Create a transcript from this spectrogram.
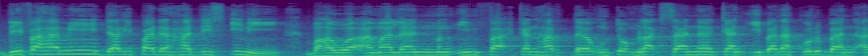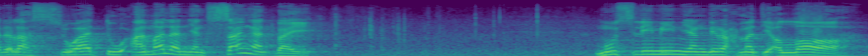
Difahami daripada hadis ini bahawa amalan menginfakkan harta untuk melaksanakan ibadah kurban adalah suatu amalan yang sangat baik. Muslimin yang dirahmati Allah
